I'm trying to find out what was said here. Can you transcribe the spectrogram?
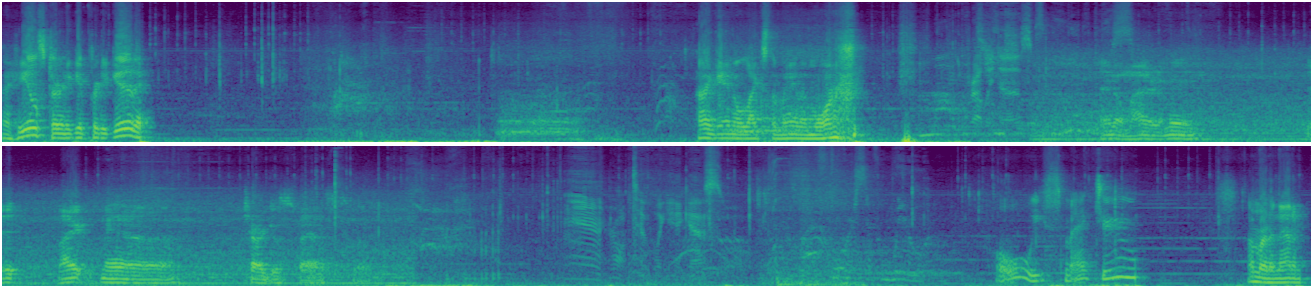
The heal's starting to get pretty good. I think Anno likes the mana more. My Probably does. That don't matter to me. It my mana uh, charges fast. So. Eh, relatively, I guess. Force of will. Oh, he smacked you. I'm running at him.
